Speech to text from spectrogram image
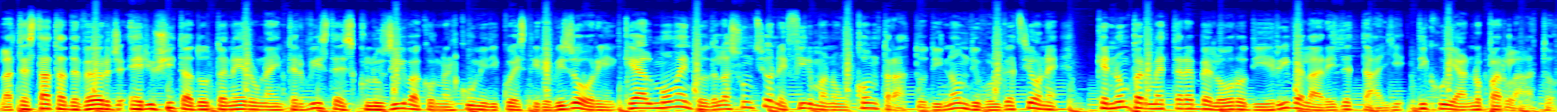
La testata The Verge è riuscita ad ottenere una intervista esclusiva con alcuni di questi revisori che al momento dell'assunzione firmano un contratto di non divulgazione che non permetterebbe loro di rivelare i dettagli di cui hanno parlato.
